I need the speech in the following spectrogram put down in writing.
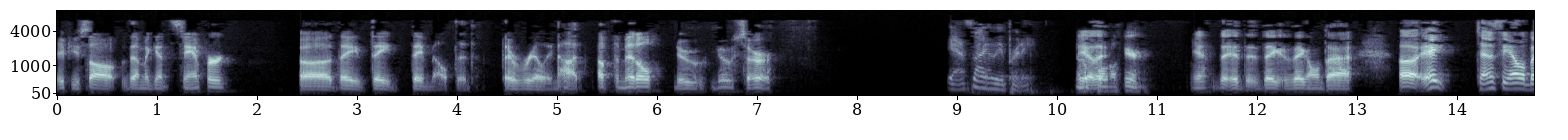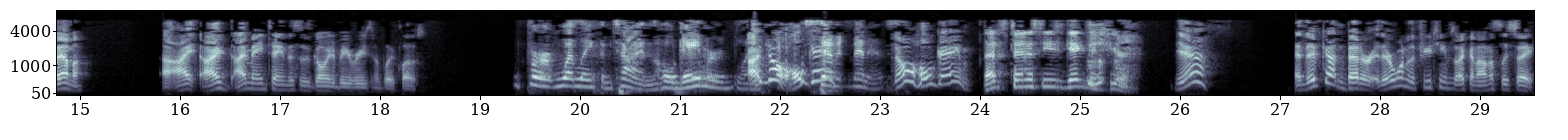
if you saw them against Stanford, uh, they, they, they melted. They're really not up the middle. No, no, sir. Yeah, it's not gonna be pretty. No Yeah, they- portal here. Yeah, they, they, they, they gonna die. Uh, hey, Tennessee, Alabama. I, I, I maintain this is going to be reasonably close. For what length of time? The whole game or like I know, whole game. seven minutes? No, whole game. That's Tennessee's gig this year. Yeah. And they've gotten better. They're one of the few teams I can honestly say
